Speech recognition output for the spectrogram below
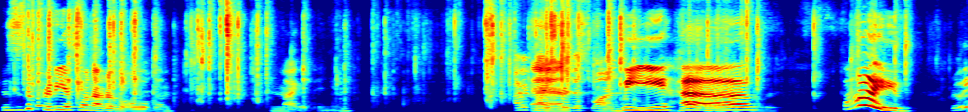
This is the prettiest one out of all of them, in my opinion. I'm excited And for this one. We Oh, have five. Really?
